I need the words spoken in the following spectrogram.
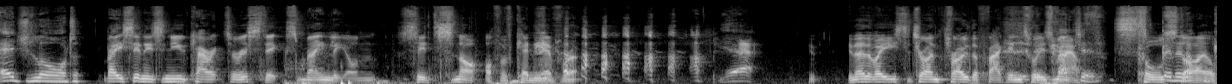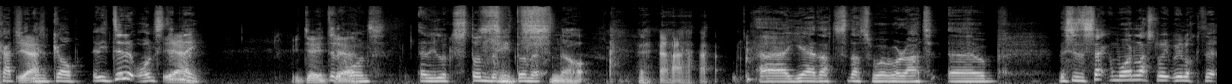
edge lord. Basing his new characteristics mainly on Sid Snot off of Kenny Everett. Yeah. you know the way he used to try and throw the fag into his mouth, it, cool spin it up style. and catch it in his gob. And he did it once, didn't Yeah. he? he did. He did yeah. it once. And he looked stunned that he'd Sid done it. Snot. Uh, yeah, that's that's where we're at. Um, this is the second one. Last week we looked at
